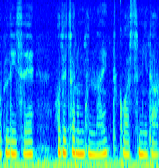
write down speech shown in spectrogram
러블리즈의 어제처럼 Good Night 듣고 왔습니다.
